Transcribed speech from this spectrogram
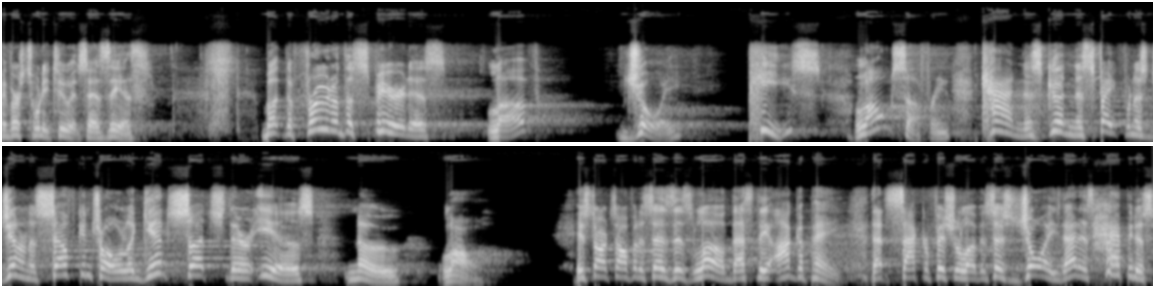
in verse 22, it says this But the fruit of the Spirit is love, joy, peace, long suffering, kindness, goodness, faithfulness, gentleness, self control. Against such there is no law. It starts off and it says this love, that's the agape, that's sacrificial love. It says joy, that is happiness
